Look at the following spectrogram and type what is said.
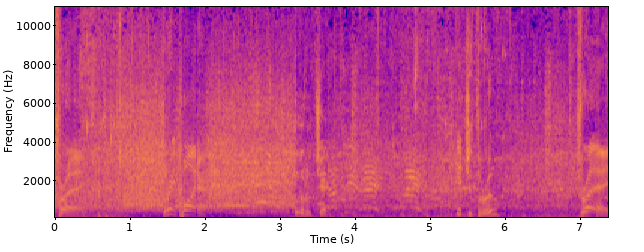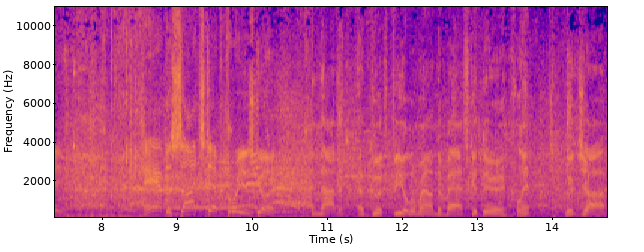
Trae Three-pointer. A little check. Get you through. Trae. And the sidestep three is good. Not a good feel around the basket there, and Clint, good job.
